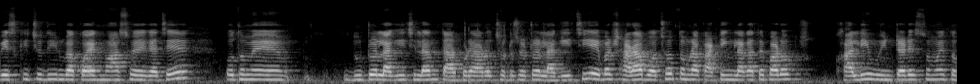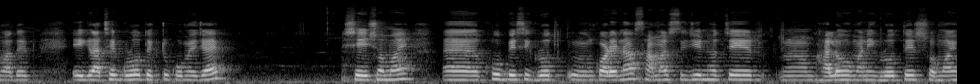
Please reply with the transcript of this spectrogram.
বেশ কিছুদিন বা কয়েক মাস হয়ে গেছে। প্রথমে দুটো লাগিয়েছিলাম, তারপরে আরও ছোট ছোট লাগিয়েছি। এবার সারা বছর তোমরা কাটিং লাগাতে পারো। খালি উইন্টারের সময় তোমাদের এই গাছের গ্রোথ একটু কমে যায়। সেই সময় খুব বেশি গ্রোথ করে না। সামার সিজন হচ্ছে ভালো মানে গ্রোথের সময়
